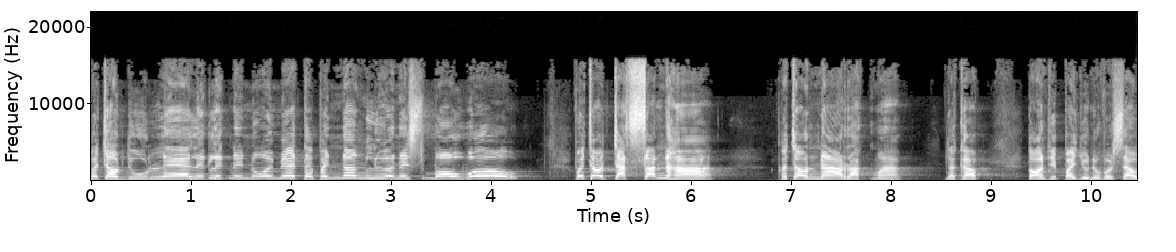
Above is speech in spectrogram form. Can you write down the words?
พระเจ้าดูแลเล็กๆน้อยๆแม้แต่ไปนั่งเรือใน small world พระเจ้าจัดสรรหา พระเจ้าน่ารักมากนะครับ ตอนที่ไป Universal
